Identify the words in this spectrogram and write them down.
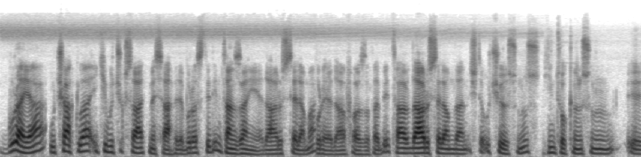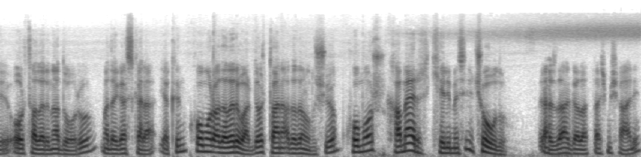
buraya uçakla iki buçuk saat mesafede. Burası dediğim Tanzanya, Darüsselam'a. Buraya daha fazla tabii. Darüsselam'dan işte uçuyorsunuz. Hint Okyanusu'nun e, ortalarına doğru Madagaskar'a yakın. Komor adaları var. Dört tane adadan oluşuyor. Komor, kamer kelimesinin çoğulu. Biraz daha galatlaşmış hali.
